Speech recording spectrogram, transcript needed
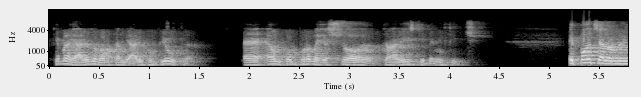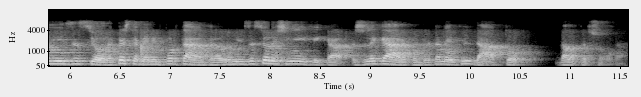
che magari dovrò cambiare il computer. È, è un compromesso tra rischi e benefici. E poi c'è l'anonimizzazione. Questo è meno importante. L'anonimizzazione significa slegare completamente il dato dalla persona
